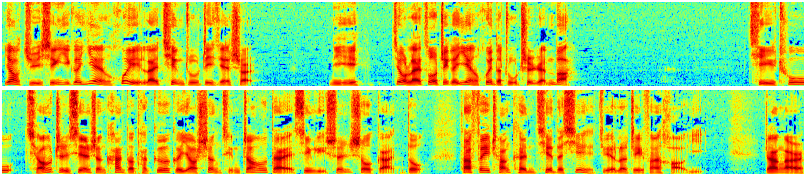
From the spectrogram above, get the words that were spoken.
要举行一个宴会来庆祝这件事儿，你就来做这个宴会的主持人吧。”起初，乔治先生看到他哥哥要盛情招待，心里深受感动，他非常恳切地谢绝了这番好意。然而，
